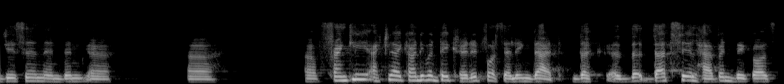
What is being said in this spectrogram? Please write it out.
jason and then uh, uh, frankly actually i can't even take credit for selling that. The, the, that sale happened because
